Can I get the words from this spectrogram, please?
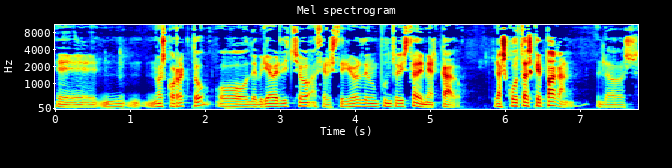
Eh, no es correcto o debería haber dicho hacia el exterior desde un punto de vista de mercado. Las cuotas que pagan los,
